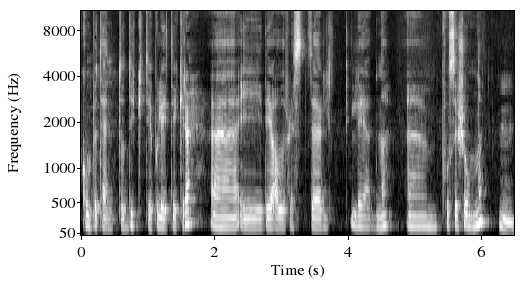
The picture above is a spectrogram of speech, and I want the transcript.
kompetente og dyktige politikere eh, i de aller fleste ledende eh, posisjonene. Mm.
